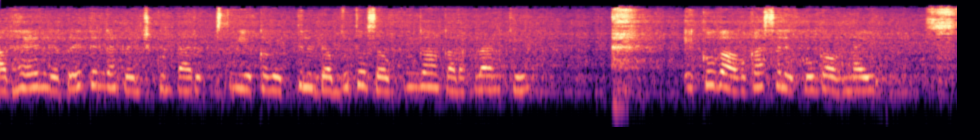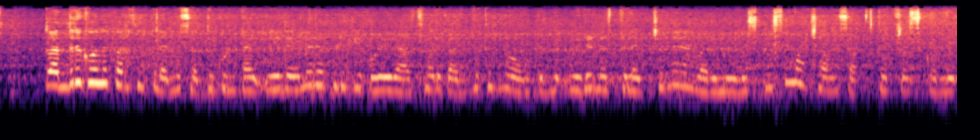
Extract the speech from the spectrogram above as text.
ఆదాయాన్ని విపరీతంగా పెంచుకుంటారు. ఈ యొక్క వ్యక్తులు డబ్బుతో సౌఖ్యంగా గడపడానికి ఎక్కువగా అవకాశాలు ఎక్కువగా ఉన్నాయి. గందరగోళ పరిస్థితులు అన్నీ సర్దుకుంటాయి. ఏదేమైనప్పటికీ కూడా ఈ రాశి వారికి అద్భుతంగా ఉంటుంది. వీడియో నచ్చితే లెక్చర్ చేయండి. నేను మరి మీ డిస్కస్ మా ఛానల్ సబ్స్క్రైబ్ చేసుకోండి.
